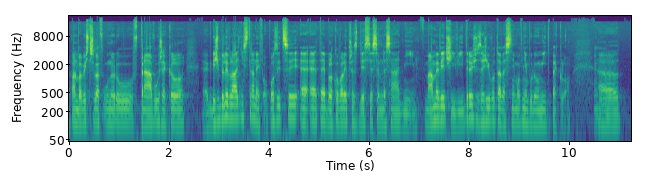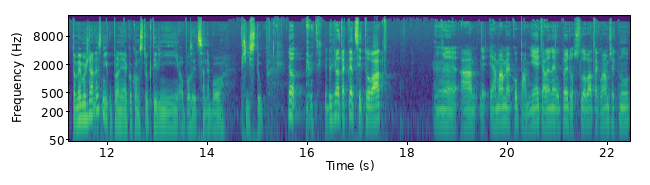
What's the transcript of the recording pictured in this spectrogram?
Pan Babiš třeba v únoru v právu řekl, když byly vládní strany v opozici, EET blokovali přes 270 dní. Máme větší výdrž, ze života ve sněmovně budou mít peklo. Mhm. To mi možná nezní úplně jako konstruktivní opozice nebo přístup. No, kdybych měl takhle citovat, eh, a já mám jako paměť, ale ne úplně doslova, tak vám řeknu,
